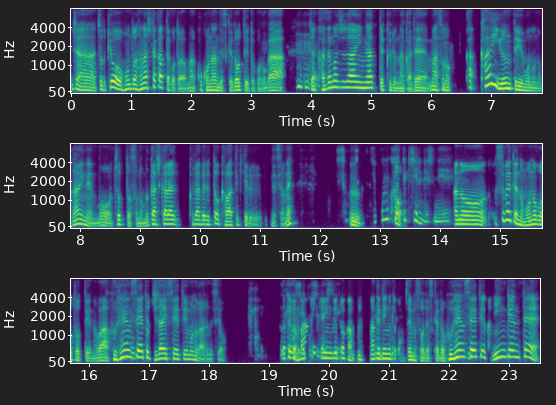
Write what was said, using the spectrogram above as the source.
じゃあ、ちょっと今日本当に話したかったことは、まあ、ここなんですけどっていうとこうん、ろが、じゃあ、うん、風の時代になってくる中で、まあ、そうん。の、か、海運っていうものの概念も、ちょっとその昔から比べると変わってきてるんですよね。そ、うん。そこも変わっ。てきてるんですね。あの、すべての物事っていうのは、普遍うん。性と時代性というものがあるんですよ。例えば、マーケティング。とか、うんマーうん、ケティングとかも全部そうですけど、普遍うん、性っていうのは人間って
